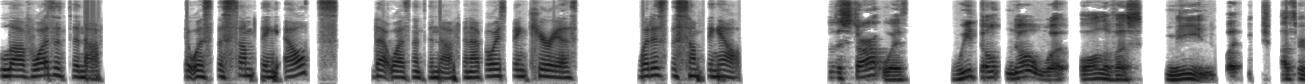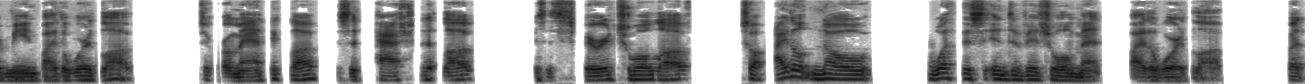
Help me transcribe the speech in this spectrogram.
love wasn't enough, it was the something else that wasn't enough. And I've always been curious what is the something else? To start with, we don't know what all of us mean, what each other mean by the word love. Is it romantic love? Is it passionate love? Is it spiritual love? So I don't know what this individual meant by the word love, but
